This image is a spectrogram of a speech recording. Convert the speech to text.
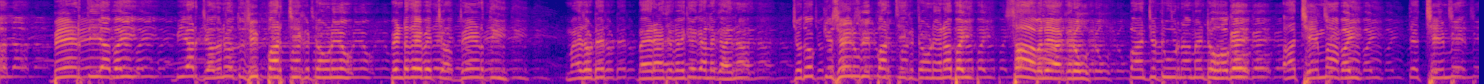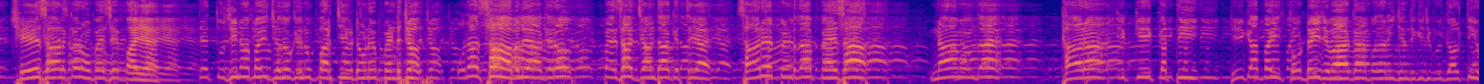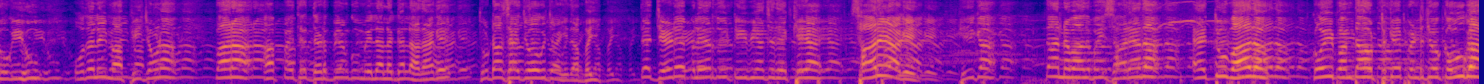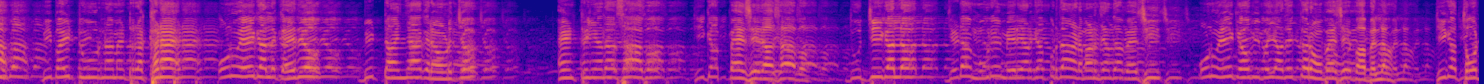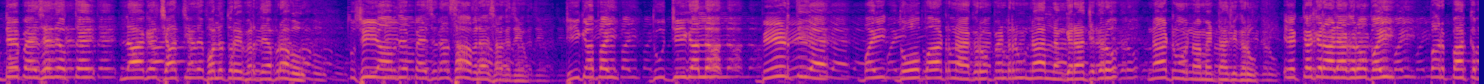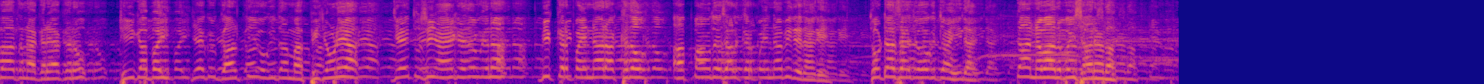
ਬੇਨਤੀ ਆ ਬਾਈ ਵੀ ਯਾਰ ਜਦੋਂ ਤੁਸੀਂ ਪਰਚੀ ਕਟਾਉਣੇ ਹੋ ਪਿੰਡ ਦੇ ਵਿੱਚ, ਬੇਨਤੀ। ਮੈਂ ਤੁਹਾਡੇ ਪੈਰਾਂ 'ਚ ਬਹਿ ਕੇ ਗੱਲ ਕਰਾਂ ਨਾ, ਜਦੋਂ ਕਿਸੇ ਨੂੰ ਵੀ ਪਰਚੀ ਕਟਾਉਣੇ ਨਾ ਬਾਈ, ਹਿਸਾਬ ਲਿਆ ਕਰੋ। ਪੰਜ ਟੂਰਨਾਮੈਂਟ ਹੋ ਗਏ ਆ ਛੇਵਾਂ ਬਾਈ, ਤੇ ਛੇਵੇਂ 6 ਸਾਲ ਘਰੋਂ ਪੈਸੇ ਪਾਏ ਆ। ਤੇ ਤੁਸੀਂ ਨਾ ਬਾਈ, ਜਦੋਂ ਕਿਸੇ ਨੂੰ ਪਰਚੀ ਕਟਾਉਣੇ ਪਿੰਡ 'ਚ, ਉਹਦਾ ਹਿਸਾਬ ਲਿਆ ਕਰੋ, ਪੈਸਾ ਜਾਂਦਾ ਕਿੱਥੇ ਆ? ਸਾਰੇ ਪਿੰਡ ਦਾ ਪੈਸਾ, ਨਾਮ ਹੁੰਦਾ 18 21 31 ਠੀਕ ਆ ਬਾਈ, ਤੁਹਾਡੇ ਹੀ ਜਵਾਕ ਆ, ਪਤਾ ਨਹੀਂ ਜ਼ਿੰਦਗੀ 'ਚ ਕੋਈ ਗਲਤੀ ਹੋ ਗਈ ਹੋਊ, ਉਹਦੇ ਲਈ ਮਾਫੀ ਚਾਹਣਾ ਪਰ ਆਪਾਂ ਇੱਥੇ ਦੜਬੇ ਨੂੰ ਮੇਲਾ ਲੱਗਣ ਲਾ ਦਾਂਗੇ, ਤੁਹਾਡਾ ਸਹਿਯੋਗ ਚਾਹੀਦਾ ਬਾਈ। ਤੇ ਜਿਹੜੇ ਪਲੇਅਰ ਤੁਸੀਂ ਟੀਵੀਆਂ 'ਚ ਦੇਖੇ ਆ, ਸਾਰੇ ਆ ਗਏ, ਠੀਕ ਆ? ਧੰਨਵਾਦ ਬਾਈ ਸਾਰਿਆਂ ਦਾ। ਐਤੋਂ ਬਾਅਦ ਕੋਈ ਬੰਦਾ ਉੱਠ ਕੇ ਪਿੰਡ 'ਚੋਂ ਕਹੂਗਾ ਵੀ ਬਾਈ ਟੂਰਨਾਮੈਂਟ ਰੱਖਣਾ ਉਹਨੂੰ ਇਹ ਗੱਲ ਕਹਿ ਦਿਓ ਵੀ ਟਾਈਆਂ ਗਰਾਊਂਡ 'ਚ, ਐਂਟਰੀਆਂ ਦਾ ਹਿਸਾਬ ਠੀਕ ਆ, ਪੈਸੇ ਦਾ ਹਿਸਾਬ। ਦੂਜੀ ਗੱਲ, ਜਿਹੜਾ ਮੂਹਰੇ ਮੇਰੇ ਵਰਗਾ ਪ੍ਰਧਾਨ ਬਣ ਜਾਂਦਾ ਵੈਸੀ, ਉਹਨੂੰ ਇਹ ਕਹੋ ਵੀ ਬਈ ਆਦੇ ਘਰੋਂ ਪੈਸੇ ਪਾ ਪਹਿਲਾਂ। ਠੀਕ ਆ, ਤੁਹਾਡੇ ਪੈਸੇ ਦੇ ਉੱਤੇ ਲਾ ਕੇ ਛਾਤੀਆਂ ਦੇ ਫੁੱਲ ਤੁਰੇ ਫਿਰਦੇ ਆ ਭਰਾਵੋ। ਤੁਸੀਂ ਆਪਦੇ ਪੈਸੇ ਦਾ ਹਿਸਾਬ ਲੈ ਸਕਦੇ ਹੋ। ਠੀਕ ਆ ਭਾਈ, ਦੂਜੀ ਗੱਲ, ਬੇਨਤੀ ਹੈ, ਬਾਈ ਦੋ ਪਾਰਟ ਨਾ ਕਰੋ ਪਿੰਡ ਨੂੰ, ਨਾ ਲੰਗਰਾਂ 'ਚ ਕਰੋ, ਨਾ ਟੂਰਨਾਮੈਂਟਾਂ 'ਚ ਕਰੋ। ਇੱਕ ਕਰਾ ਲਿਆ ਕਰੋ ਬਾਈ, ਪਰ ਪੱਕਪਾਤ ਨਾ ਕਰਿਆ ਕਰੋ। ਠੀਕ ਆ ਬਾਈ, ਜੇ ਕੋਈ ਗਲਤੀ ਹੋ ਗਈ ਤਾਂ ਮਾਫੀ ਚਾਹੁੰਦੇ ਆ। ਜੇ ਤੁਸੀਂ ਐਂ ਕਹਿ ਦੋਗੇ ਨਾ ਵੀ ਕਿਰਪਾਈਨਾ ਰੱਖ ਦਿਓ ਆਪਾਂ ਉਹਦੇ ਸਾਲ ਕਿਰਪਾਈਨਾ ਵੀ ਦੇ ਦਾਂਗੇ ਤੁਹਾਡਾ ਸਹਿਯੋਗ ਚਾਹੀਦਾ ਹੈ। ਧੰਨਵਾਦ ਬਾਈ ਸਾਰਿਆਂ ਦਾ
